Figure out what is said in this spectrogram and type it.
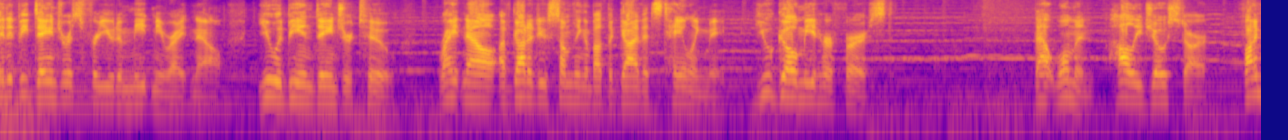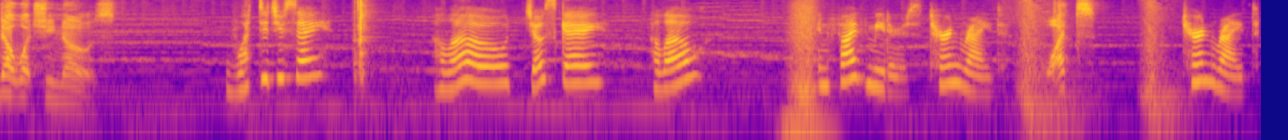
It'd be dangerous for you to meet me right now. You would be in danger too. Right now, I've got to do something about the guy that's tailing me. You go meet her first. That woman, Holly Joestar. Find out what she knows. What did you say? Hello, Josuke? Hello? In five meters, turn right. What? Turn right.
